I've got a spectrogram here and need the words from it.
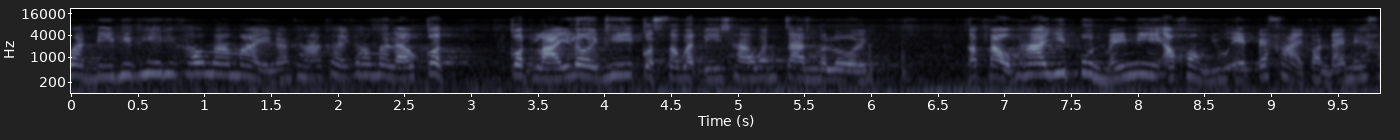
วัสดีพี่ๆที่เข้ามาใหม่นะคะ ใครเข้ามาแล้วกดกดไลค์เลยพี่กดสวัสดีเช้าวันจันทร์มาเลย กระเป๋าผ้าญี่ปุ่นไม่มีเอาของ US ไปขายก่อนได้ไหมค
